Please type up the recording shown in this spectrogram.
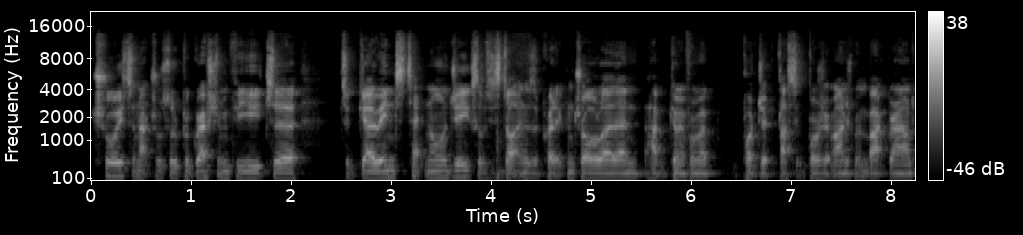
choice, a natural sort of progression for you to to go into technology? Because obviously, starting as a credit controller, then have, coming from a project classic project management background,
